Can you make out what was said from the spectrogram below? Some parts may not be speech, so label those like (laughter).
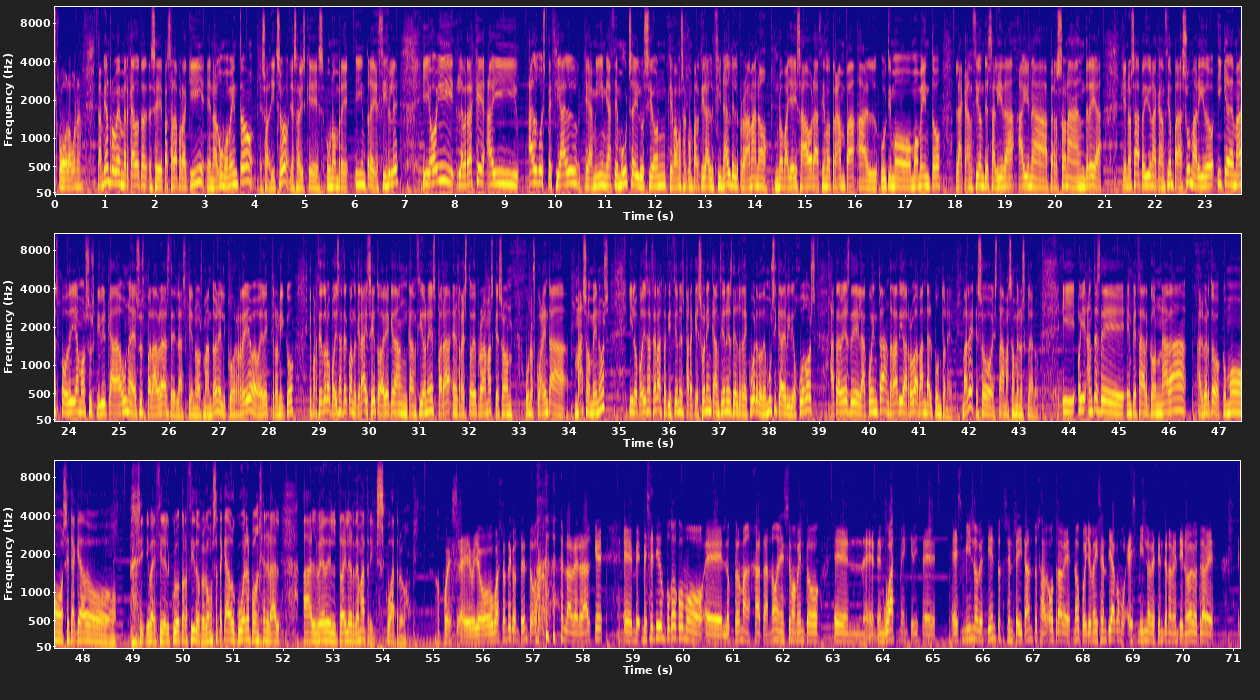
Hola, buenas. También Rubén Mercado se pasará por aquí en algún momento, eso ha dicho, ya sabéis que es un hombre impredecible. Y hoy la verdad es que hay algo especial que a mí me hace mucha ilusión que vamos a compartir al final del programa. No, no vayáis ahora haciendo trampa al último momento, la canción de salida. Hay una persona, Andrea, que nos ha pedido una canción para su marido y que además podríamos suscribir cada una de sus palabras de las que nos mandó en el correo electrónico, que por cierto lo podéis hacer cuando queráis todavía quedan canciones para el resto de programas, que son unos 40 más o menos, y lo podéis hacer las peticiones para que suenen canciones del recuerdo de música de videojuegos a través de la cuenta radio.bandal.net, ¿vale? Eso está más o menos claro. Y oye, antes de empezar con nada, Alberto, ¿cómo se te ha quedado (laughs) iba a decir el culo torcido, pero ¿cómo se te ha quedado el cuerpo en general al ver el tráiler de Matrix 4? Pues eh, yo bastante contento. (laughs) la verdad es que eh, me, he sentido un poco como eh, el Doctor Manhattan, ¿no? En ese momento en, en, Watchmen que dice es 1960 y tantos otra vez, ¿no? Pues yo me sentía como es 1999 otra vez.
